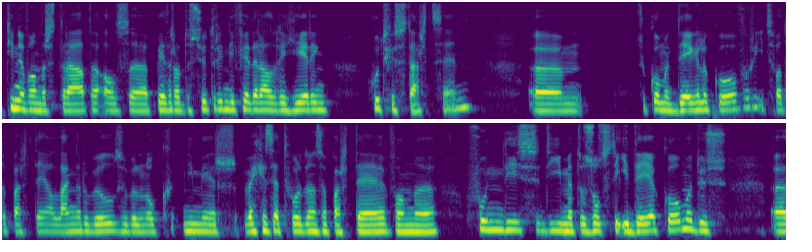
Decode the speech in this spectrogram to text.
Tine van der Straten als uh, Petra de Sutter in die federale regering goed gestart zijn. Um, ze komen degelijk over, iets wat de partij al langer wil. Ze willen ook niet meer weggezet worden als een partij van uh, die met de zotste ideeën komen. Dus uh,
